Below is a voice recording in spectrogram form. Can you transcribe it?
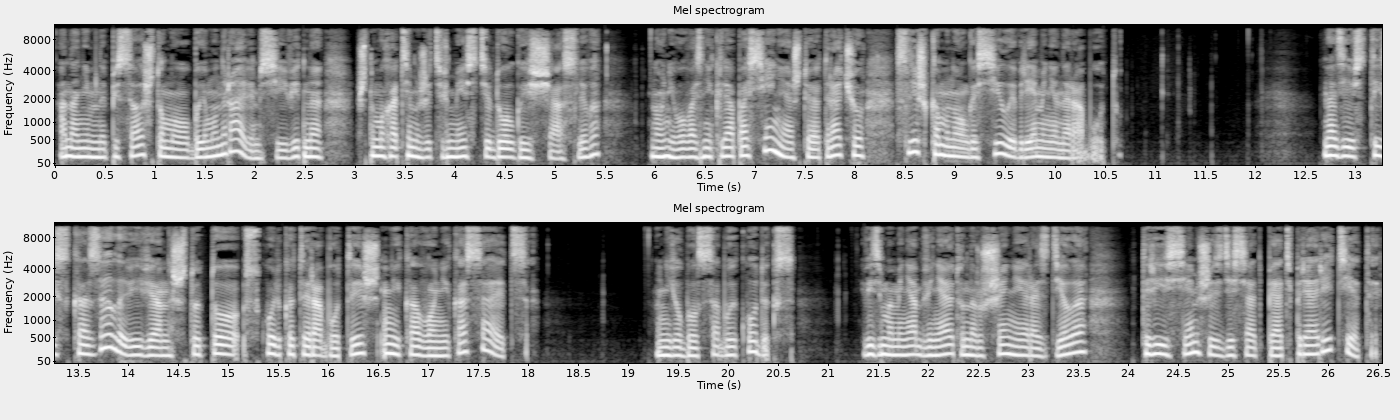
Аноним написал, что мы оба ему нравимся, и видно, что мы хотим жить вместе долго и счастливо, но у него возникли опасения, что я трачу слишком много сил и времени на работу. «Надеюсь, ты сказала, Вивиан, что то, сколько ты работаешь, никого не касается». У нее был с собой кодекс — Видимо, меня обвиняют в нарушении раздела 3.7.65 «Приоритеты».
